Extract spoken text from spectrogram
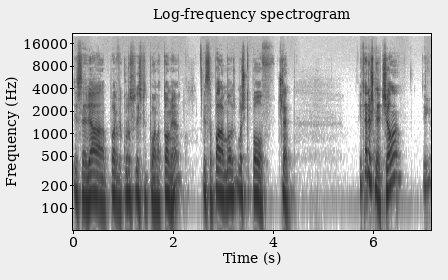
и се явява на първи курс изпит по анатомия и се пара мъж, мъжки полов член. И тя нищо не е чела и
